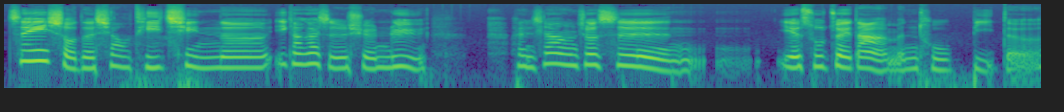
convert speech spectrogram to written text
这一首的小提琴呢，一刚开始的旋律很像就是耶稣最大的门徒彼得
